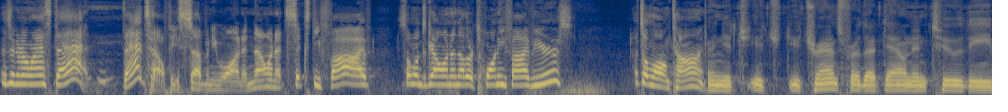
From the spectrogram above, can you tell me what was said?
is it going to last dad? Dad's healthy, 71. And knowing at 65, someone's going another 25 years? That's a long time. and you, you you transfer that down into the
